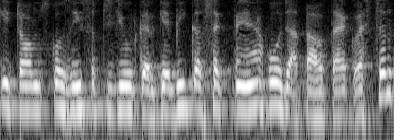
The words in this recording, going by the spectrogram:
की टर्म्स को z सब्सटीट्यूट करके भी कर सकते हैं। हो जाता होता है क्वेश्चन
